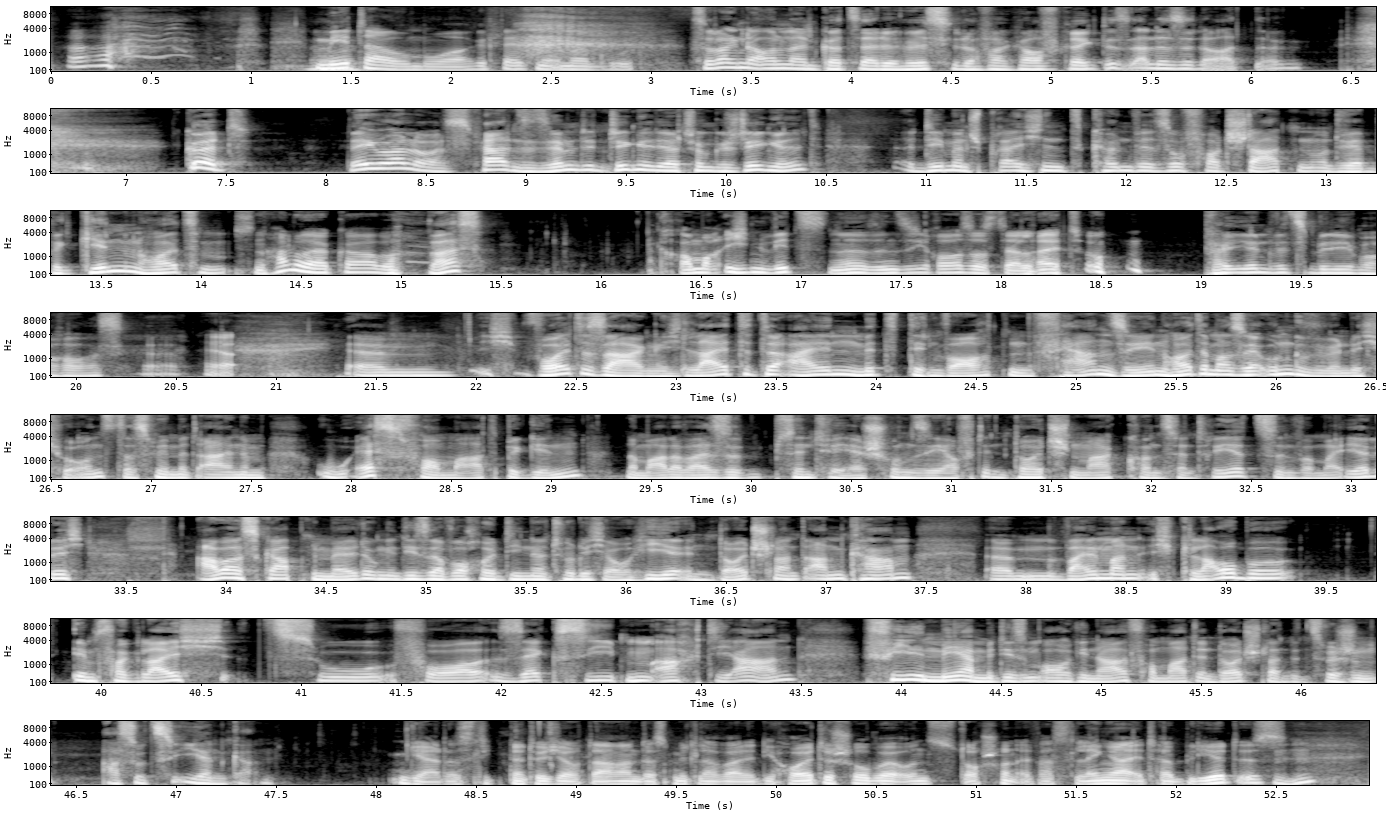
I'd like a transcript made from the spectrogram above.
Meta-Humor, gefällt mir immer gut. Solange der Online-Gott seine Höschen noch verkauft kriegt, ist alles in Ordnung. Gut, legen wir los. Fernsehen, Sie haben den Jingle ja schon gejingelt. Dementsprechend können wir sofort starten und wir beginnen heute. Hallo, Herr Körber. Was? Kaum mache ich einen Witz, ne? Sind Sie raus aus der Leitung? Bei Ihren Witz bin ich immer raus. Ja. Ähm, ich wollte sagen, ich leitete ein mit den Worten Fernsehen. Heute mal sehr ungewöhnlich für uns, dass wir mit einem US-Format beginnen. Normalerweise sind wir ja schon sehr auf den deutschen Markt konzentriert, sind wir mal ehrlich. Aber es gab eine Meldung in dieser Woche, die natürlich auch hier in Deutschland ankam, ähm, weil man, ich glaube, im Vergleich zu vor sechs, sieben, acht Jahren viel mehr mit diesem Originalformat in Deutschland inzwischen assoziieren kann. Ja, das liegt natürlich auch daran, dass mittlerweile die Heute-Show bei uns doch schon etwas länger etabliert ist,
